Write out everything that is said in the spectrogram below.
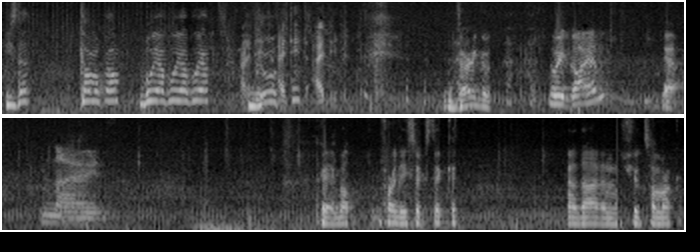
He's dead. Come on, come on. Booyah, booyah, booyah. I did, Good. I did, I did. Very good. We got him? Yeah. Nice. Okay, about 46 tickets. Gonna dive and shoot some rocket.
